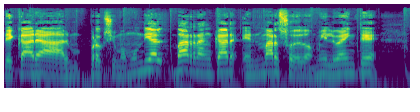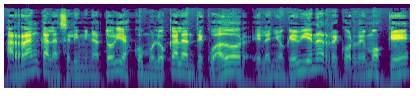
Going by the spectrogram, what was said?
de cara al próximo Mundial. Va a arrancar en marzo de 2020. Arrancan las eliminatorias como local ante Ecuador el año que viene. Recordemos que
